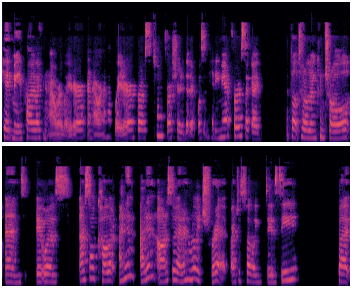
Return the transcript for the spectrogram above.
hit me probably like an hour later, an hour and a half later. But I was kind of frustrated that it wasn't hitting me at first. Like I, I felt totally in control, and it was. I saw color. I didn't. I didn't honestly. I didn't really trip. I just felt like dizzy, but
